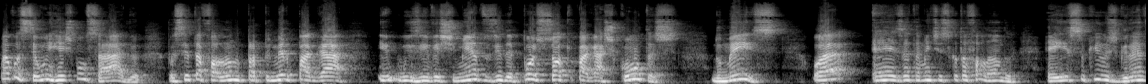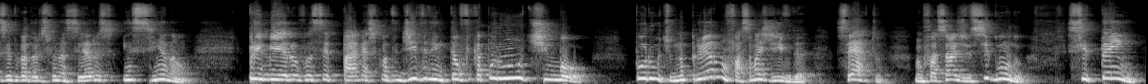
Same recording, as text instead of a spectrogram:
mas você é um irresponsável. Você está falando para primeiro pagar os investimentos e depois só que pagar as contas do mês? Ué, é exatamente isso que eu estou falando. É isso que os grandes educadores financeiros ensinam. Primeiro você paga as contas. Dívida então fica por último. Por último, no primeiro, não faça mais dívida, certo? Não faça mais dívida. Segundo, se tem,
